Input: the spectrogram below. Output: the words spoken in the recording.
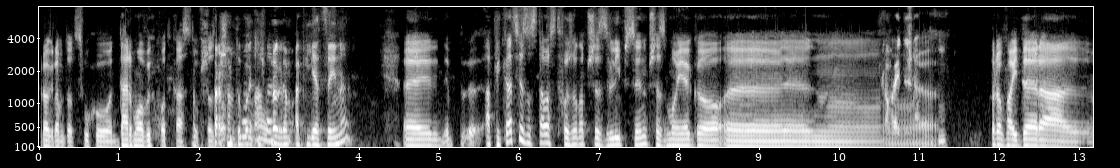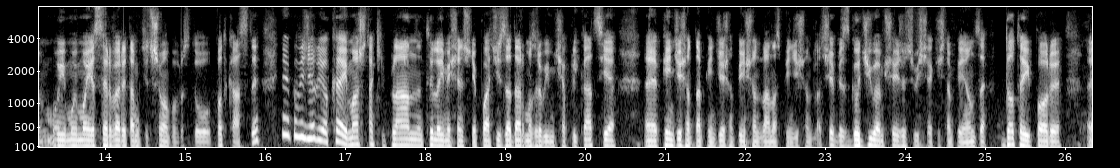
program do odsłuchu darmowych podcastów. Przepraszam, to był jakiś ale... program afiliacyjny? E, aplikacja została stworzona przez Lipsyn, przez mojego e, prowajdera, mój, mój, moje serwery tam, gdzie trzymam po prostu podcasty. I powiedzieli, ok, masz taki plan, tyle miesięcznie płacisz za darmo, zrobimy ci aplikację, 50 e, na 50, 50 dla nas, 50 dla ciebie. Zgodziłem się i rzeczywiście jakieś tam pieniądze do tej pory e,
